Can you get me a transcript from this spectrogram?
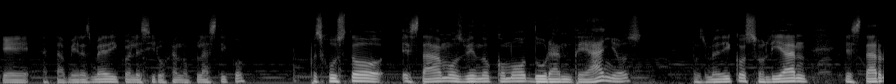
que también es médico, él es cirujano plástico pues justo estábamos viendo cómo durante años los médicos solían estar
